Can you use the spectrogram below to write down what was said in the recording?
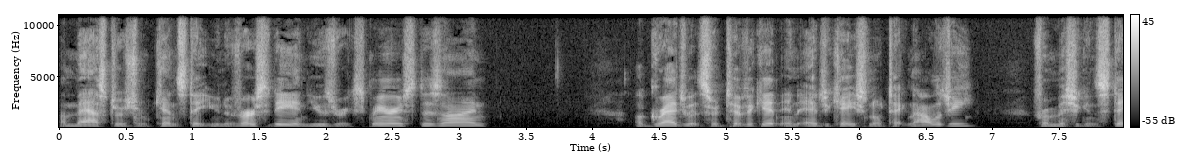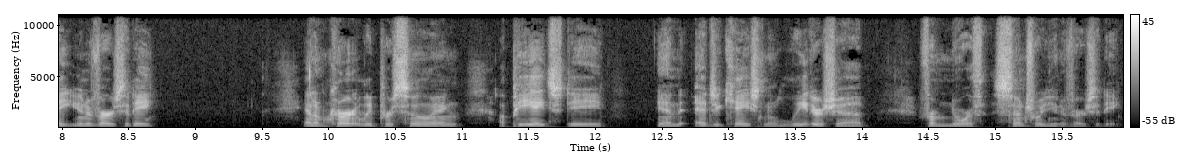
a master's from Kent State University in user experience design, a graduate certificate in educational technology from Michigan State University, and I'm currently pursuing a PhD in educational leadership from North Central University.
